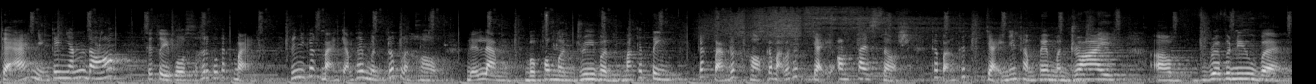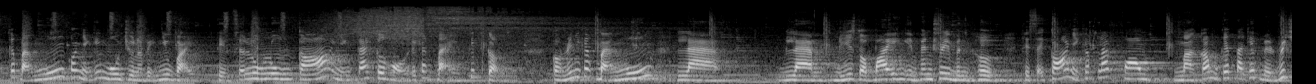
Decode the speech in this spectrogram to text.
cả những cái nhánh đó sẽ tùy vào sở thích của các bạn. Nếu như các bạn cảm thấy mình rất là hợp để làm performance driven marketing các bạn rất hợp các bạn có thích chạy on-site search các bạn thích chạy những campaign mà drive uh, revenue về các bạn muốn có những cái môi trường làm việc như vậy thì sẽ luôn luôn có những cái cơ hội để các bạn tiếp cận. Còn nếu như các bạn muốn là làm digital buying inventory bình thường thì sẽ có những cái platform mà có một cái target về reach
